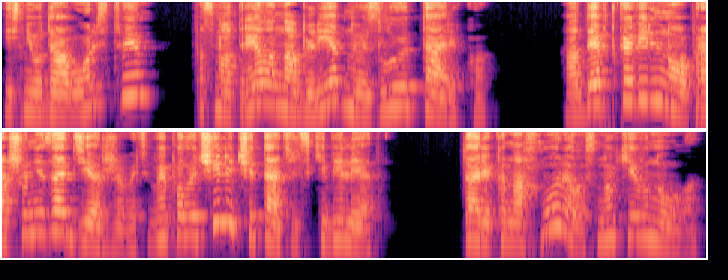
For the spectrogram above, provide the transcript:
и с неудовольствием посмотрела на бледную злую Тарику. «Адептка Вильно, прошу не задерживать. Вы получили читательский билет?» Тарика нахмурилась, но кивнула.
